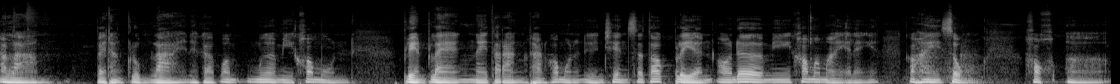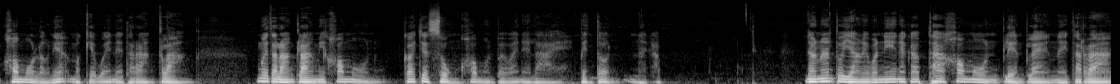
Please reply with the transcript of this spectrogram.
อะลามไปทางกลุ่มไลน์นะครับว่าเมื่อมีข้อมูลเปลี่ยนแปลงในตารางฐานข้อมูลอื่นๆ เช่นสต็อกเปลี่ยนออเดอร์มีเข้ามาใหม่อะไรเงี้ยก็ให้ส่ง ข้อข้อมูลเหล่านี้มาเก็บไว้ในตารางกลาง เมื่อตารางกลางมีข้อมูลก็จะส่งข้อมูลไปไว้ในไลน์เป็นต้นนะครับ ดังนั้นตัวอย่างในวันนี้นะครับ ถ้าข้อมูลเปลี่ยนแปลงในตาราง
